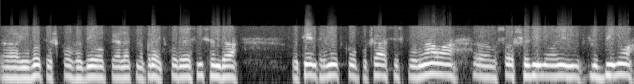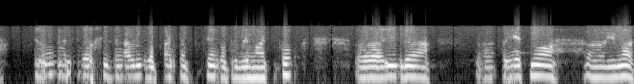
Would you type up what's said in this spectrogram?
je zelo težko zadevo peljati naprej. Tako da jaz mislim, da v tem trenutku počasi spoznava uh, vso širino in globino, da se zavedamo za parta celo problematiko uh, in da prijetno ima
